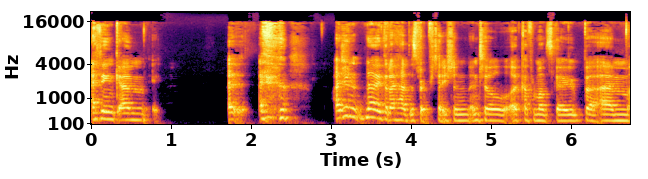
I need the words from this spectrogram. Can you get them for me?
i think um I, I didn't know that i had this reputation until a couple of months ago but um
